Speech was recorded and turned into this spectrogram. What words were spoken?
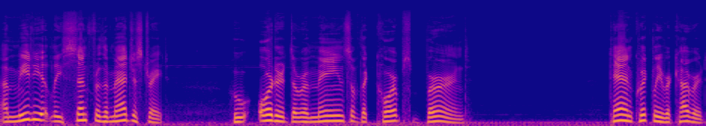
immediately sent for the magistrate, who ordered the remains of the corpse burned. Tan quickly recovered,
